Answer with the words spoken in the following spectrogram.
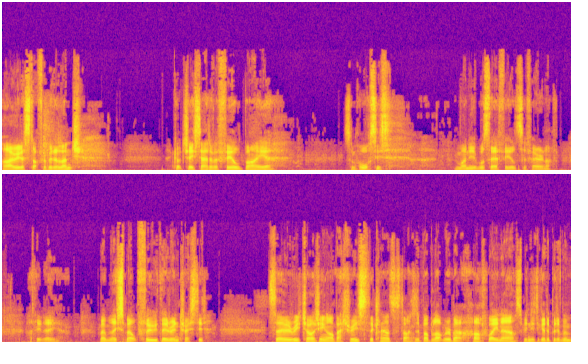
I we just stopped for a bit of lunch. Got chased out of a field by uh, some horses. Mind you, it was their field, so fair enough. I think they, the moment they smelt food, they were interested. So recharging our batteries. The clouds are starting to bubble up. We're about halfway now, so we need to get a bit of a,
